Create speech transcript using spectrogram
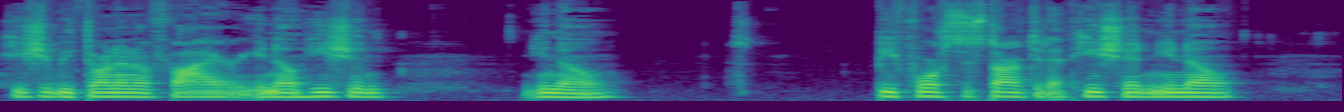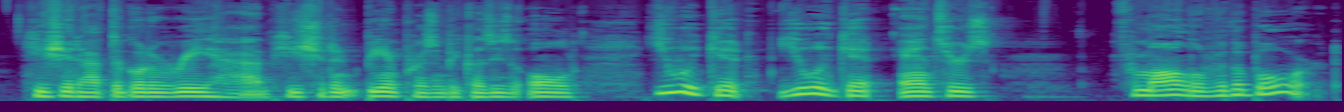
he should be thrown in a fire. You know, he should, you know, be forced to starve to death. He should, you know, he should have to go to rehab. He shouldn't be in prison because he's old. You would get, you would get answers from all over the board.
